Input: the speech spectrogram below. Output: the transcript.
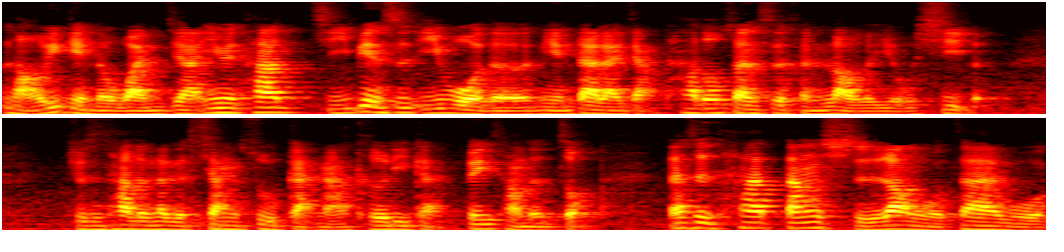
老一点的玩家，因为它即便是以我的年代来讲，它都算是很老的游戏了，就是它的那个像素感啊、颗粒感非常的重。但是它当时让我在我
